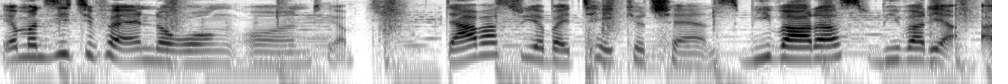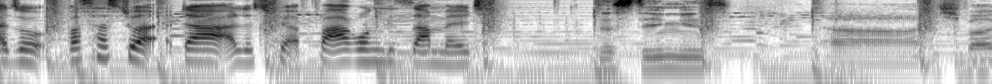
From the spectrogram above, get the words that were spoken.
ja, man sieht die Veränderung und ja. Da warst du ja bei Take Your Chance. Wie war das? Wie war die, also was hast du da alles für Erfahrungen gesammelt? Das Ding ist, äh, ich war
